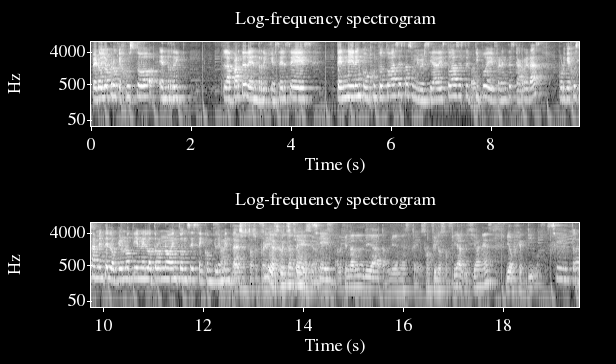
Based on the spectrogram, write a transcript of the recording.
Pero yo creo que justo la parte de enriquecerse es tener en conjunto todas estas universidades, todas este Claro. tipo de diferentes carreras, porque justamente lo que uno tiene el otro no, entonces se complementa. Eso está súper Sí, es interesante. cuestión de Sí, visiones. sí. Al final del día también este, son filosofías, visiones y objetivos. Sí, claro.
